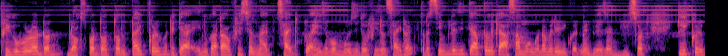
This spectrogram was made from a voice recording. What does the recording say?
ফ্ৰিগুবৰুৱা dot blogspot dot com type কৰিব তেতিয়া এনেকুৱা এটা অফিচিয়েল ছাইটটো আহি যাব মোৰ যিটো অফিচিয়েল ছাইট হয়। তো চিম্পলি যেতিয়া আপোনালোকে আছাম অংগনবাদী ৰিকুৱাৰমেণ্ট দুহেজাৰ বিছত ক্লিক কৰিব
